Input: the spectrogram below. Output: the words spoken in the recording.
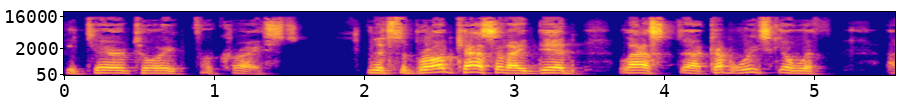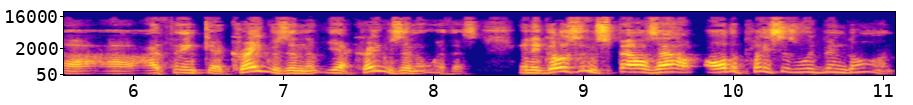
the territory for Christ. And it's the broadcast that I did last uh, couple weeks ago with, uh, uh, I think uh, Craig was in the, yeah, Craig was in it with us. And it goes and spells out all the places we've been going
